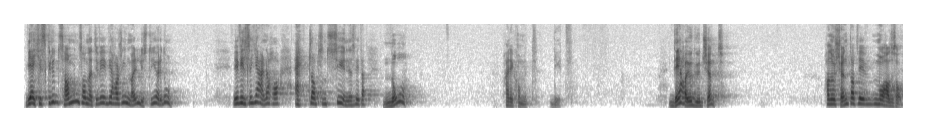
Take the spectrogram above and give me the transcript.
Vi er ikke skrudd sammen sånn at vi, vi har så innmari lyst til å gjøre noe. Vi vil så gjerne ha et eller annet sånn synlig som vi tar Nå har jeg kommet dit. Det har jo Gud skjønt. Han har jo skjønt at vi må ha det sånn.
